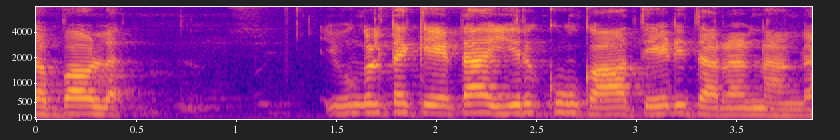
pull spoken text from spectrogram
டப்பாவில். இவங்கள்ட்ட கேட்டால் இருக்கும்க்கா தேடி தரேன்னாங்க.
